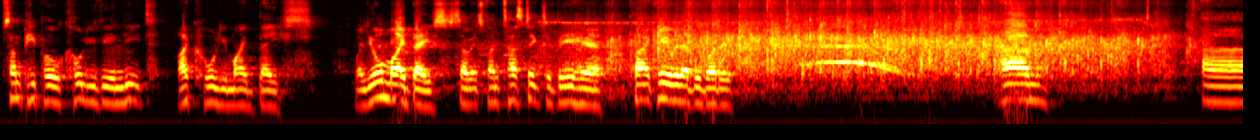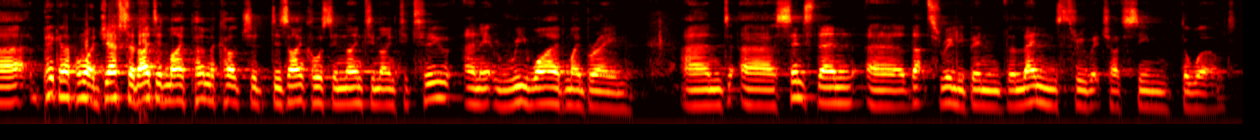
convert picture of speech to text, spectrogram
Some people call you the elite, I call you my base. Well, you're my base, so it's fantastic to be here, back here with everybody. Um, uh, picking up on what Jeff said, I did my permaculture design course in 1992 and it rewired my brain. And uh, since then, uh, that's really been the lens through which I've seen the world.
